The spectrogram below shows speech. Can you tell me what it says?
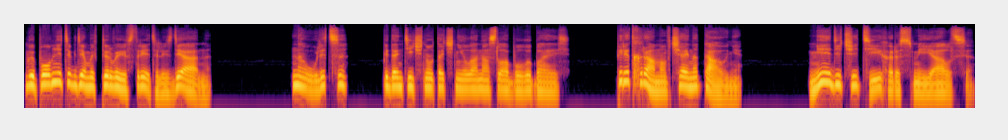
Вы помните, где мы впервые встретились, Диана? На улице, — педантично уточнила она, слабо улыбаясь. Перед храмом в Чайна-тауне. Медичи тихо рассмеялся.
